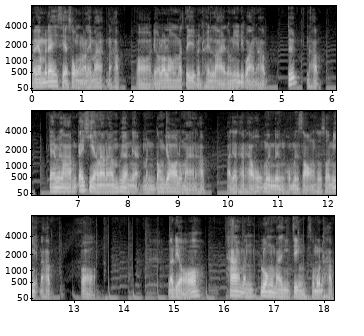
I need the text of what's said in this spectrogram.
มันยังไม่ได้เสียทรงอะไรมากนะครับก็เดี๋ยวเราลองมาตีเป็นเทรนไลน์ตรงนี้ดีกว่านะครับตึ๊บนะครับแกนเวลามันใกล้เคียงแล้วนะเพื่อนเนี่ยมันต้องย่อลงมานะครับ อาจจะแถวๆหกหมื่นหนึ่งหกหมื่นสองโซนนี้นะครับ ก็แล้วเดี๋ยวถ้ามันล่วงลงมาจริง ๆ สมมตินะครับ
